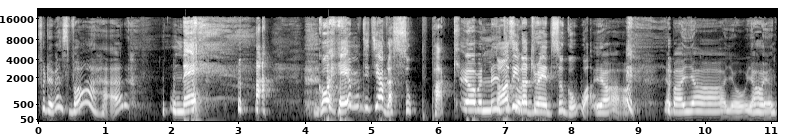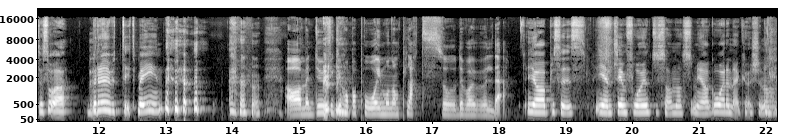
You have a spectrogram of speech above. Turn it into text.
Får du ens vara här? Nej! Gå hem ditt jävla soppack. Ja men lite Ta så. dina dreads och gå. Ja. Jag bara, ja, jo, jag har ju inte så brutit mig in. Ja men du fick ju hoppa på i någon plats så det var ju väl det. Ja, precis. Egentligen får ju inte sådana som jag gå den här kursen om,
